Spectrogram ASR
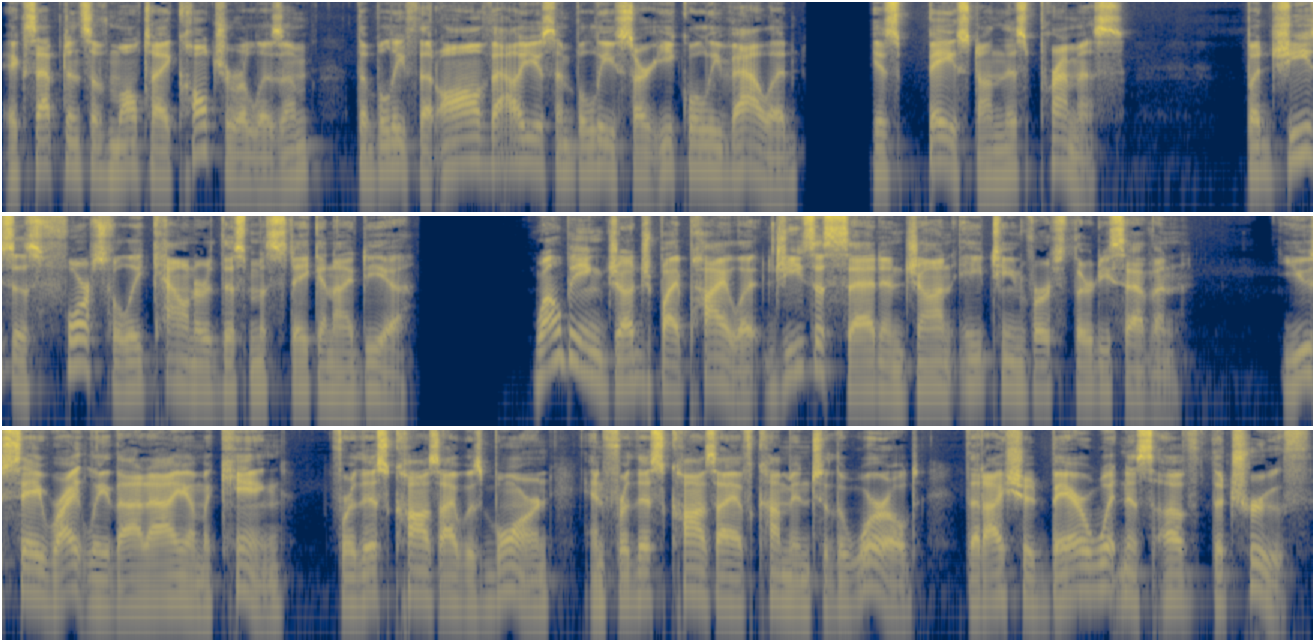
Acceptance of multiculturalism, the belief that all values and beliefs are equally valid, is based on this premise. But Jesus forcefully countered this mistaken idea. While being judged by Pilate, Jesus said in John 18, verse 37, You say rightly that I am a king. For this cause I was born, and for this cause I have come into the world, that I should bear witness of the truth.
